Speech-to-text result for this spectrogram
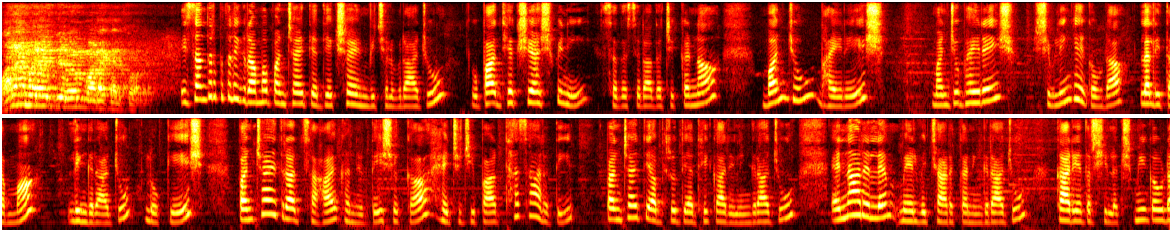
ಮನೆ ಮನೆ ಇದ್ದಿರೋರು ಮಾಡೋ ಕೆಲಸ ಈ ಸಂದರ್ಭದಲ್ಲಿ ಗ್ರಾಮ ಪಂಚಾಯತ್ ಅಧ್ಯಕ್ಷ ಎನ್ ವಿ ಚೆಲುವರಾಜು, ಉಪಾಧ್ಯಕ್ಷೆ ಅಶ್ವಿನಿ, ಸದಸ್ಯರಾದ ಚಿಕ್ಕಣ್ಣ, ಮಂಜು ಭೈರೇಶ್ ಮಂಜು ಭೈರೇಶ್, ಶಿವಲಿಂಗೇಗೌಡ, ಲಲಿತಮ್ಮ ಲಿಂಗರಾಜು, ಲೋಕೇಶ್, ಪಂಚಾಯತ್ ರಾಜ್ ಸಹಾಯಕ ನಿರ್ದೇಶಕ ಎಚ್ ಜಿ ಪಾರ್ಥಸಾರಥಿ ಪಂಚಾಯಿತಿ ಅಭಿವೃದ್ಧಿ ಅಧಿಕಾರಿ ಲಿಂಗರಾಜು, ಎನ್ಆರ್ಎಲ್ಎಂ ಮೇಲ್ವಿಚಾರಕ ಲಿಂಗರಾಜು, ಕಾರ್ಯದರ್ಶಿ ಲಕ್ಷ್ಮೀಗೌಡ,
